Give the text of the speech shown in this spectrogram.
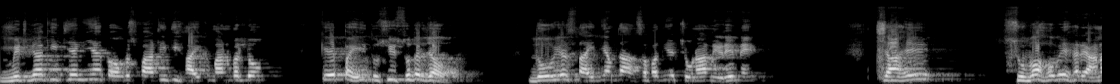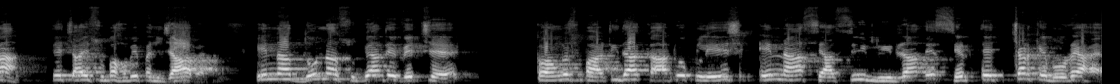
ਮੀਟਿੰਗਾਂ ਕੀਤੀਆਂ ਗਈਆਂ ਕਾਂਗਰਸ ਪਾਰਟੀ ਦੀ ਹਾਈ ਕਮਾਨ ਵੱਲੋਂ ਕਿ ਭਾਈ ਤੁਸੀਂ ਸੁਧਰ ਜਾਓ। 2027 ਦੀਆਂ ਵਿਧਾਨ ਸਭਾ ਦੀਆਂ ਚੋਣਾਂ ਨੇੜੇ ਨੇ। ਚਾਹੇ ਸੂਬਾ ਹੋਵੇ ਹਰਿਆਣਾ ਤੇ ਚਾਹੇ ਸੂਬਾ ਹੋਵੇ ਪੰਜਾਬ, ਇਹਨਾਂ ਦੋਨਾਂ ਸੂਬਿਆਂ ਦੇ ਵਿੱਚ ਕਾਂਗਰਸ ਪਾਰਟੀ ਦਾ ਕਾਟੋ ਕਲੇਸ਼ ਇਹਨਾਂ ਸਿਆਸੀ ਲੀਡਰਾਂ ਦੇ ਸਿਰ ਤੇ ਚੜ ਕੇ ਬੋਲ ਰਿਹਾ ਹੈ।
